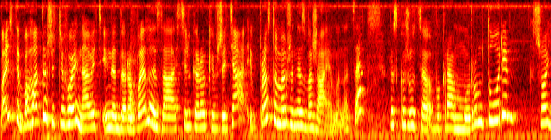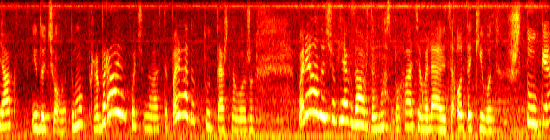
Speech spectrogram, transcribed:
Бачите, багато життєвої навіть і не доробили за стільки років життя, і просто ми вже не зважаємо на це. Розкажу це в окремому румтурі, що, як і до чого. Тому прибираю, хочу навести порядок. Тут теж навожу порядочок, як завжди. У нас по хаті валяються отакі от штуки.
